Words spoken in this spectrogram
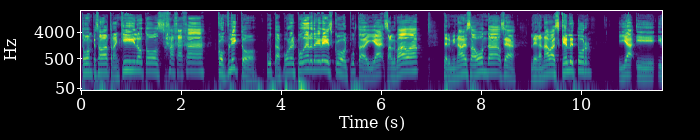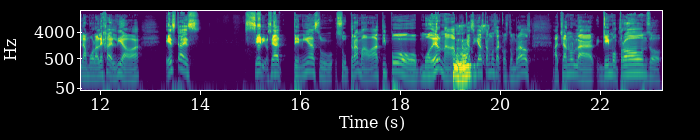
todo empezaba tranquilo, todos jajaja. conflicto, puta, por el poder de Grayskull, puta, y ya salvaba, terminaba esa onda, o sea, le ganaba a Skeletor y ya, y, y la moraleja del día, ¿va? Esta es serio, o sea, tenía su, su trama, ¿va? Tipo moderna, ¿va? Porque así ya estamos acostumbrados a echarnos la Game of Thrones o,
